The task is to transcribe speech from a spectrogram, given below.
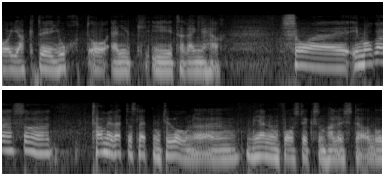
og jakte hjort og elg i terrenget her. Så i morgen så tar vi rett og slett en tur. Vi er noen få stykker som har lyst til å gå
